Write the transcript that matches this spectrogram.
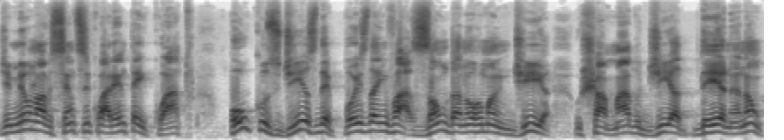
de 1944, poucos dias depois da invasão da Normandia, o chamado dia D, né não?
